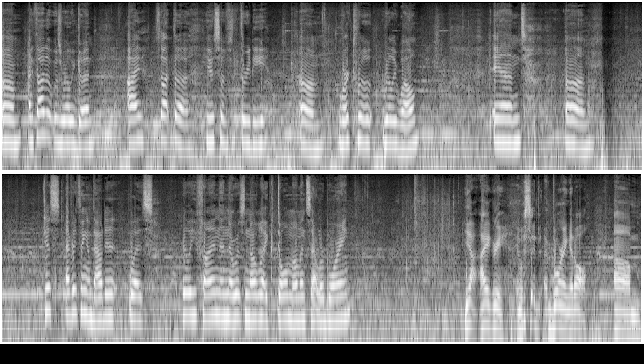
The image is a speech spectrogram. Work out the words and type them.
Um, I thought it was really good. I thought the use of 3D um, worked re- really well. And um, just everything about it was really fun, and there was no like dull moments that were boring. Yeah, I agree. It wasn't boring at all. Um,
